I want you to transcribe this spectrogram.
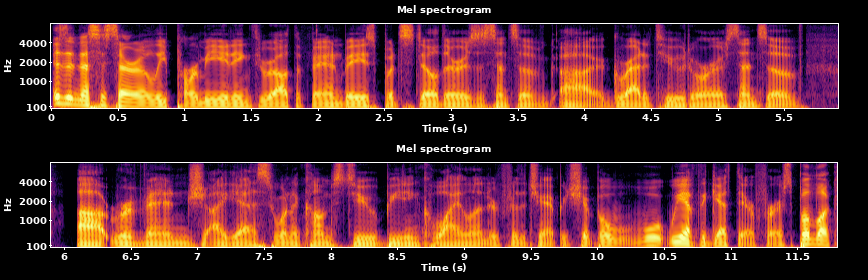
isn't necessarily permeating throughout the fan base, but still there is a sense of uh, gratitude or a sense of uh, revenge, I guess, when it comes to beating Kawhi Leonard for the championship. But w- we have to get there first. But look,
